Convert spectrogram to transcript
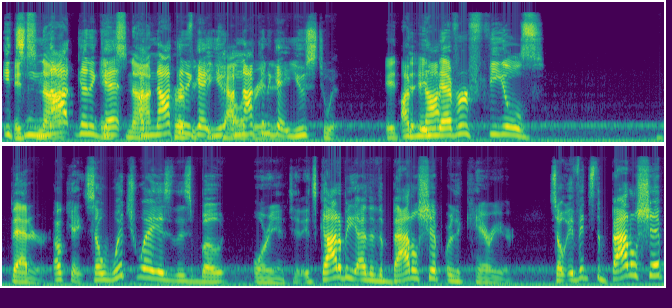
it's, It's not, not- gonna get. not I'm not gonna get you. I'm not gonna get used to it. it, it not- never feels better. Okay, so which way is this boat oriented? It's got to be either the battleship or the carrier. So if it's the battleship,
